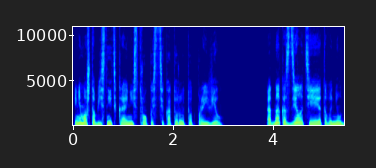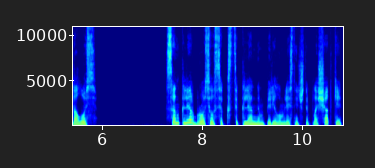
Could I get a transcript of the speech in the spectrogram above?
и не может объяснить крайней строгости, которую тот проявил. Однако сделать ей этого не удалось. Сенклер бросился к стеклянным перилам лестничной площадки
